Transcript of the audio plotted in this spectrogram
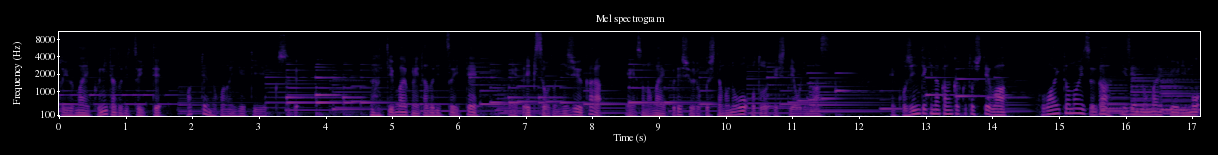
というマイクにたどり着いて合ってんのかなイエティ X で。っていうマイクにたどり着いて、えーと、エピソード20から、えー、そのマイクで収録したものをお届けしております、個人的な感覚としてはホワイトノイズが以前のマイクよりも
